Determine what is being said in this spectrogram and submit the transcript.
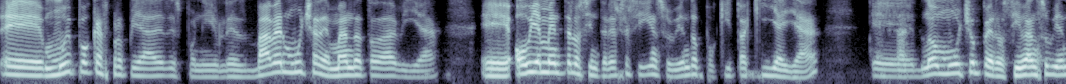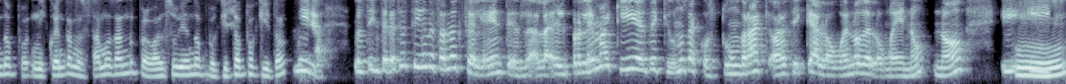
eh, muy pocas propiedades disponibles, va a haber mucha demanda todavía. Eh, obviamente los intereses siguen subiendo poquito aquí y allá, eh, no mucho, pero sí van subiendo, ni cuenta nos estamos dando, pero van subiendo poquito a poquito. Mira, los intereses siguen estando excelentes. el problema aquí es de que uno se acostumbra, ahora sí que a lo bueno de lo bueno, ¿no? Y,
